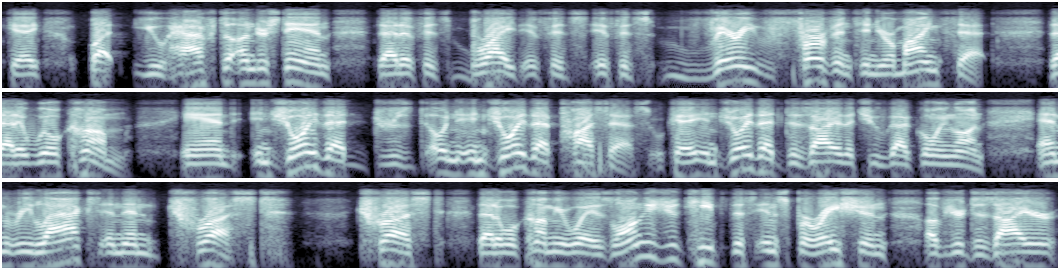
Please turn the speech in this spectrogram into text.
okay, but you have to understand that if it's bright, if it's if it's very fervent in your mindset, that it will come. and enjoy that oh, enjoy that process okay enjoy that desire that you've got going on and relax and then trust trust that it will come your way as long as you keep this inspiration of your desire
